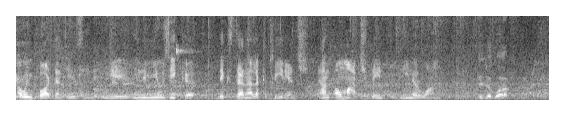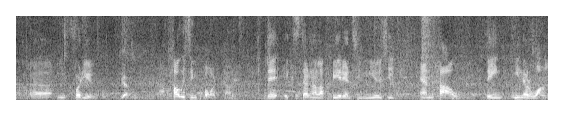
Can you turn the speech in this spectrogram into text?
how important is in the music uh, the external experience, and how much the inner one? The what? Uh, in- for you, Yeah. how is important the external appearance in music, and how the in- inner one?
